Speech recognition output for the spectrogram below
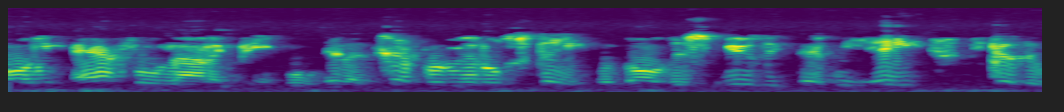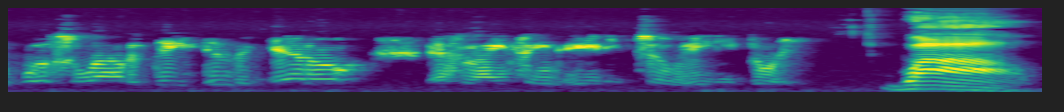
All you Afro-Nautic people in a temperamental state with all this music that we hate because it was so out of date in the ghetto, that's 1982, 83. Wow.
